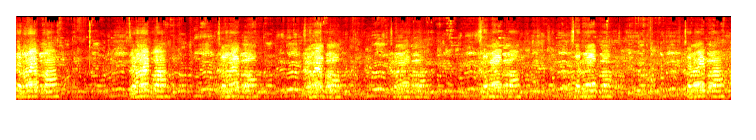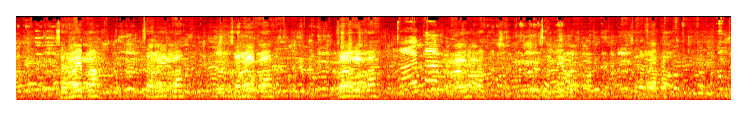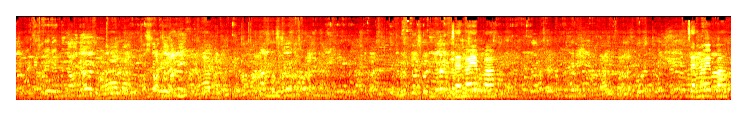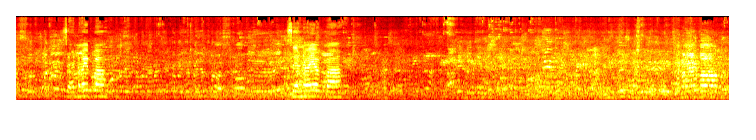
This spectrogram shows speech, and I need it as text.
se nueva. శరణయ్యప్ప శరణవయ్యప్ప శరణవయ్యప్ప శరణవయ్యప్ప శరణవయ్యప్ప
